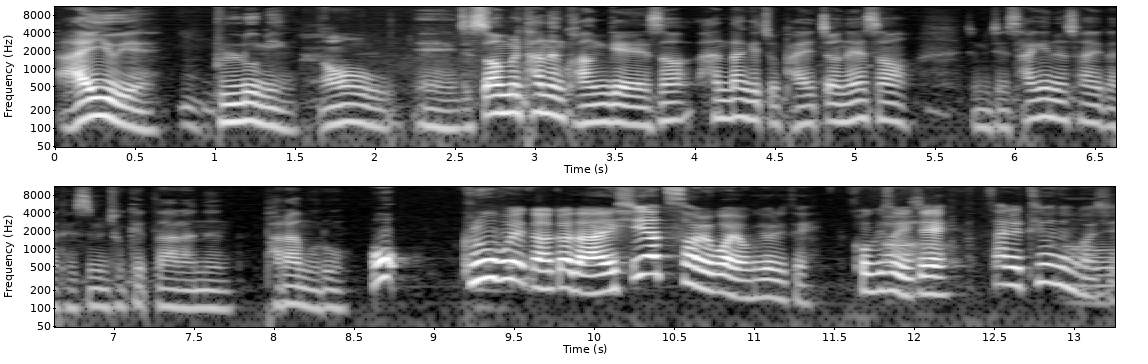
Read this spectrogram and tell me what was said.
아이유의 Blueming. 어우 예, 이제 썸을 타는 관계에서 한 단계 좀 발전해서 좀 이제 사귀는 사이가 됐으면 좋겠다라는 바람으로 어? 그러고 보니까 아까 나의 씨앗설과 연결이 돼. 거기서 이제 싹을 틔우는 거지.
